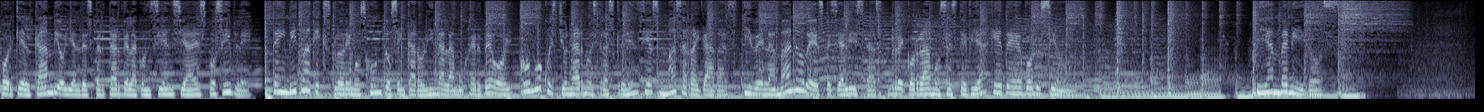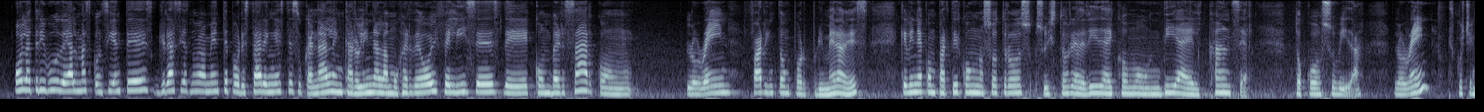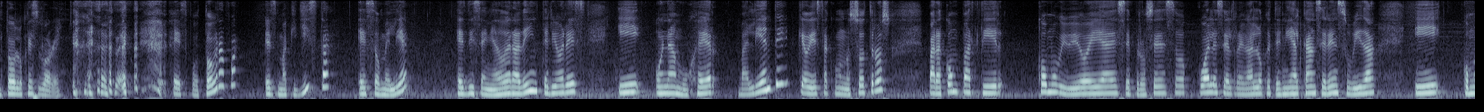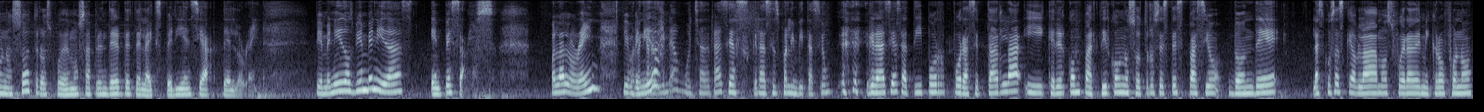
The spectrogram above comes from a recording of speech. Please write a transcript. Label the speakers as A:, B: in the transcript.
A: Porque el cambio y el despertar de la conciencia es posible. Te invito a que exploremos juntos en Carolina la Mujer de hoy cómo cuestionar nuestras creencias más arraigadas y de la mano de especialistas recorramos este viaje de evolución. Bienvenidos.
B: Hola tribu de almas conscientes, gracias nuevamente por estar en este su canal en Carolina la Mujer de hoy, felices de conversar con Lorraine Farrington por primera vez, que viene a compartir con nosotros su historia de vida y cómo un día el cáncer tocó su vida. Lorraine, escuchen todo lo que es Lorraine. es fotógrafa, es maquillista, es sommelier, es diseñadora de interiores y una mujer valiente que hoy está con nosotros para compartir cómo vivió ella ese proceso, cuál es el regalo que tenía el cáncer en su vida y cómo nosotros podemos aprender desde la experiencia de Lorraine. Bienvenidos, bienvenidas, empezamos. Hola Lorraine, bienvenida. Hola
C: Carolina, muchas gracias, gracias por la invitación.
B: Gracias a ti por, por aceptarla y querer compartir con nosotros este espacio donde las cosas que hablábamos fuera de micrófono,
